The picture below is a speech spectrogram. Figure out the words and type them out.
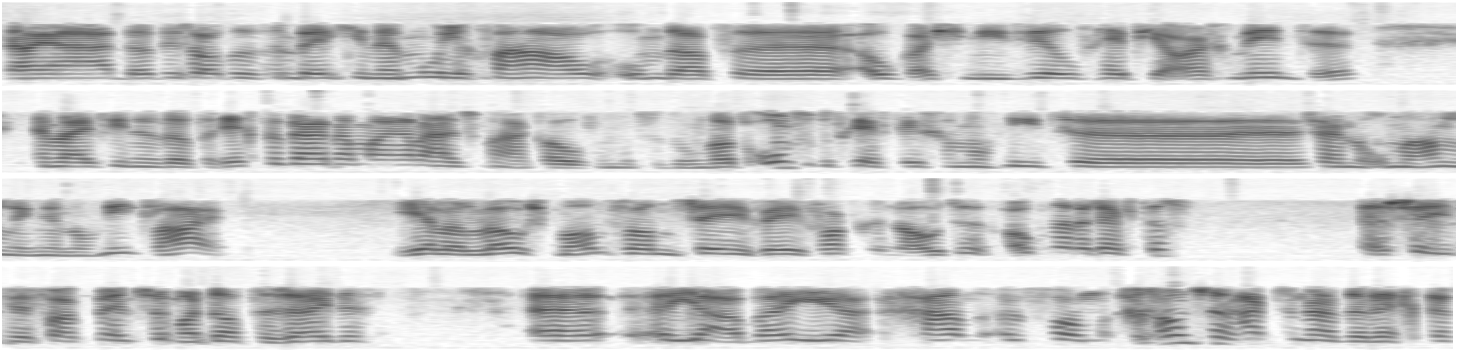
Nou ja, dat is altijd een beetje een moeilijk verhaal, omdat uh, ook als je niet wilt, heb je argumenten. En wij vinden dat de rechter daar dan maar een uitspraak over moet doen. Wat ons betreft is er nog niet, uh, zijn de onderhandelingen nog niet klaar. Jelle Loosman van CNV Vakgenoten, ook naar de rechter? CV-vakmensen, maar dat tezijde. Uh, ja, wij eh, gaan van ganse harte naar de rechter.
